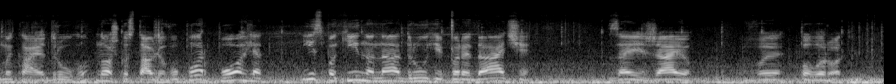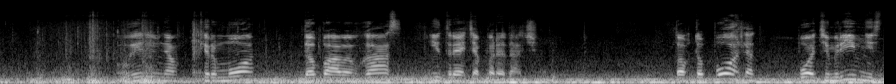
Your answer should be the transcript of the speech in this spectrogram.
Вмикаю другу, ножку ставлю в упор, погляд і спокійно на другій передачі заїжджаю в поворот. Вирівняв кермо, додав газ і третя передача. Тобто погляд, потім рівність,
